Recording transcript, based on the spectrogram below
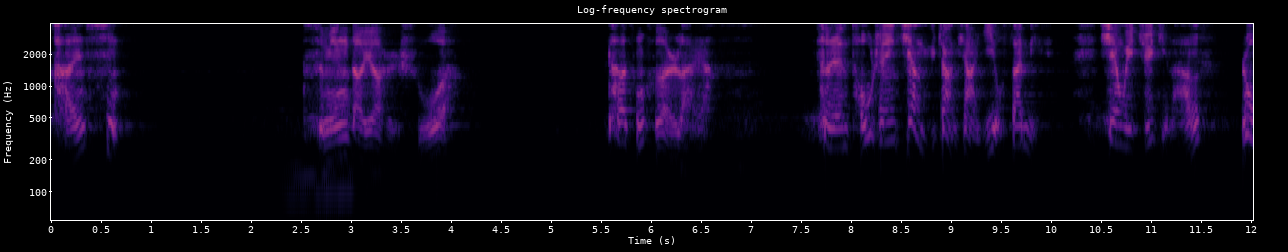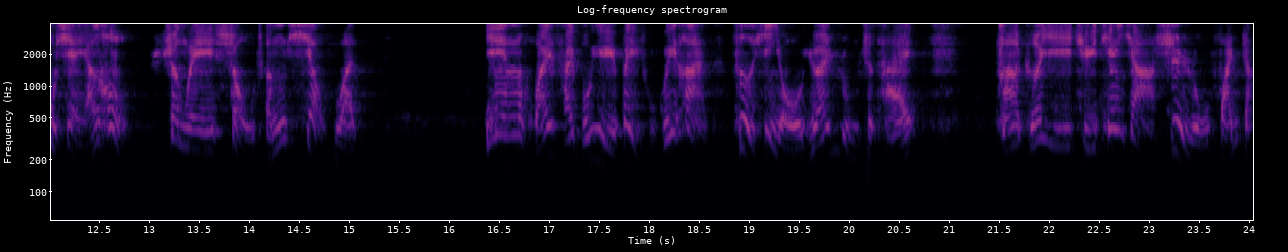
韩信，此名倒也耳熟啊。他从何而来呀？此人投身项羽帐下已有三年，先为执戟郎，入咸阳后升为守城校官。因怀才不遇，被楚归汉，自信有元戎之才。他可以取天下，势如反掌。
